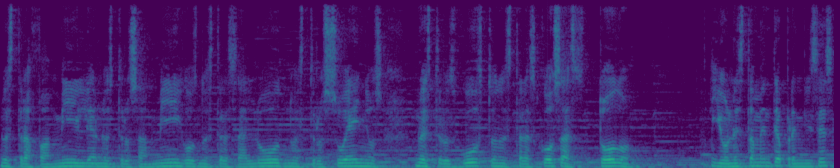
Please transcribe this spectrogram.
nuestra familia, nuestros amigos, nuestra salud, nuestros sueños, nuestros gustos, nuestras cosas, todo. Y honestamente aprendices,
